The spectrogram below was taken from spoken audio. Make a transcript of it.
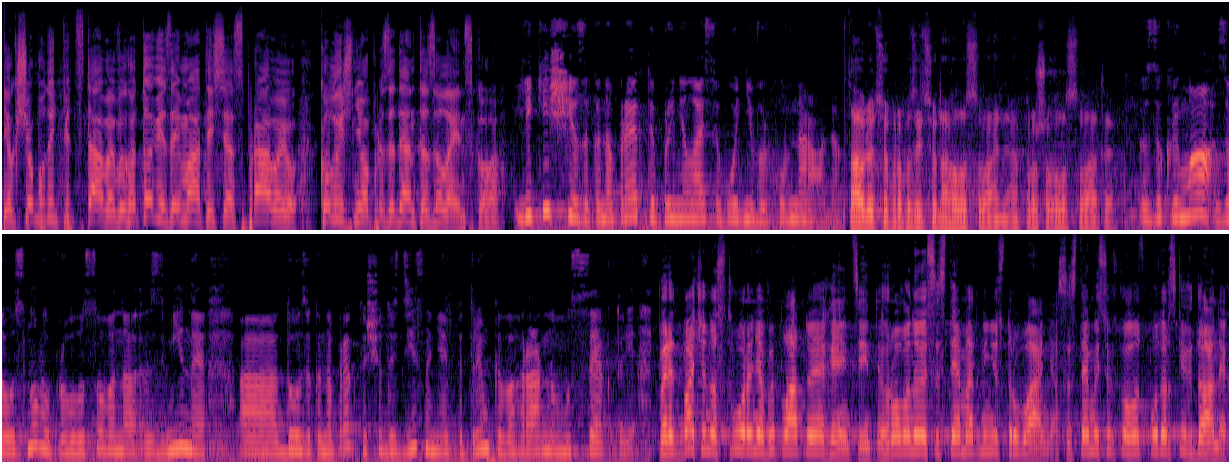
Якщо будуть підстави, ви готові займатися справою колишнього президента Зеленського? Які ще законопроекти прийняла сьогодні Верховна Рада? Ставлю цю пропозицію на голосування. Прошу голосувати. Зокрема, за основу проголосовано зміни а, до законопроекту щодо здійснення підтримки в аграрному секторі. Передбачено створення виплатної агенції, інтегрованої системи адміністрування, системи сільськогосподарських даних,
